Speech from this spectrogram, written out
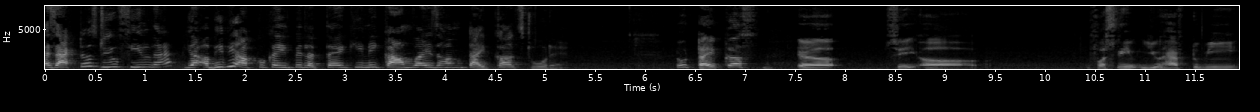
As actors, do you feel that? या अभी भी आपको कहीं पे लगता है कि नहीं काम wise हम typecast हो रहे हैं? No, typecast. Uh, see, uh, firstly, you have to be,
